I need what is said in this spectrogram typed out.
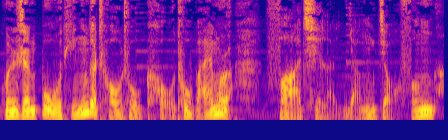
浑身不停的抽搐，口吐白沫，发起了羊叫风啊！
